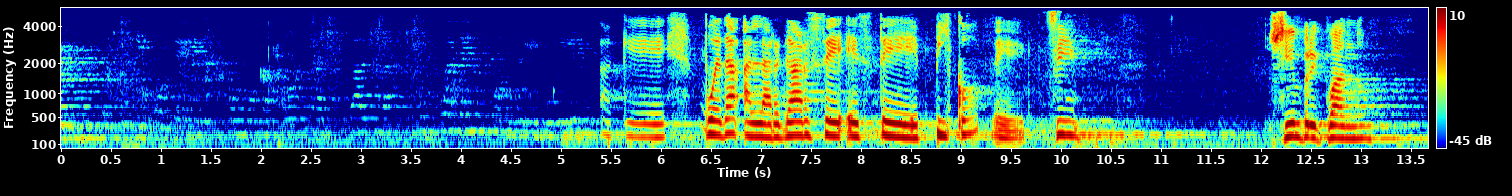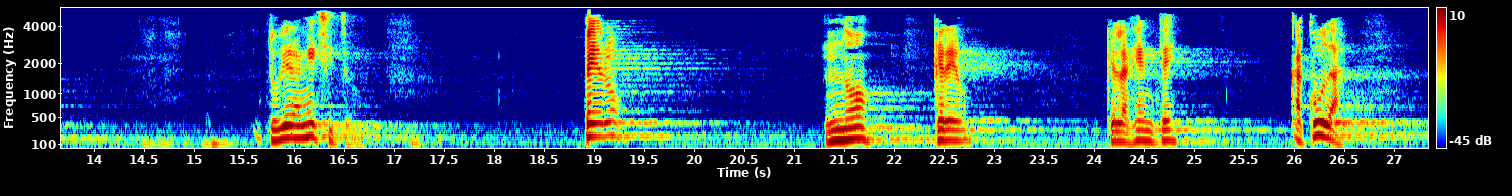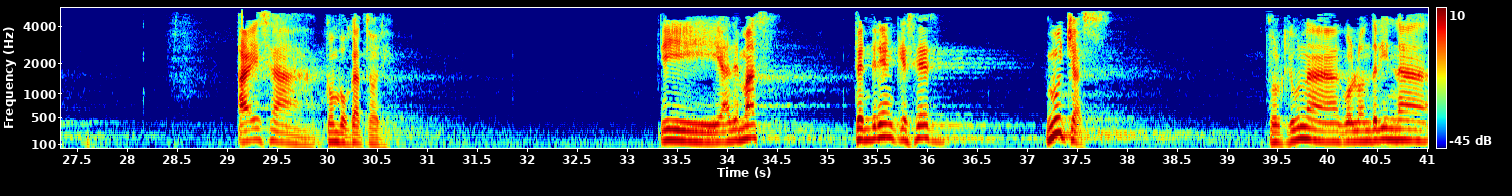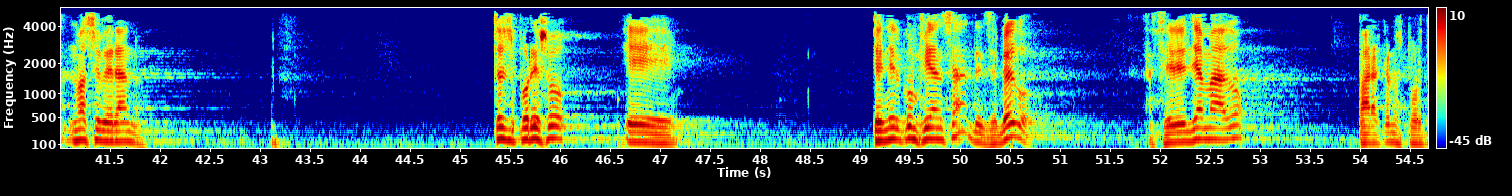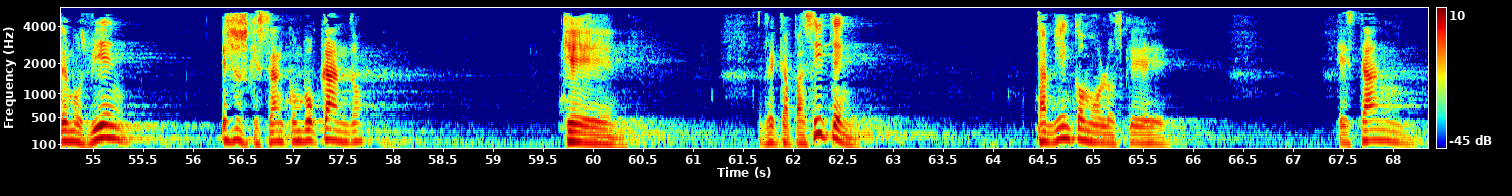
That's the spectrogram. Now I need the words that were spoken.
a que pueda alargarse este pico de sí siempre y cuando tuvieran éxito pero no creo que la gente acuda a esa convocatoria. Y además tendrían que ser muchas, porque una golondrina no hace verano. Entonces, por eso, eh, tener confianza, desde luego, hacer el llamado para que nos portemos bien. Esos que están convocando, que recapaciten, también como los que están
